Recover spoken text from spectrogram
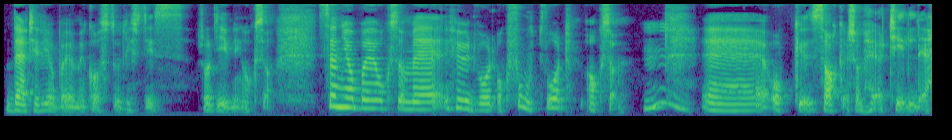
Därtill jobbar jag med kost och livsstilsrådgivning också. Sen jobbar jag också med hudvård och fotvård också. Mm. Eh, och saker som hör till det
